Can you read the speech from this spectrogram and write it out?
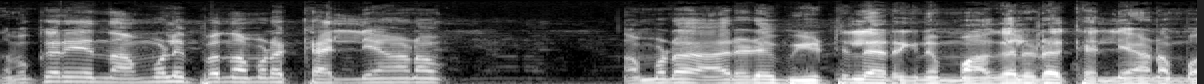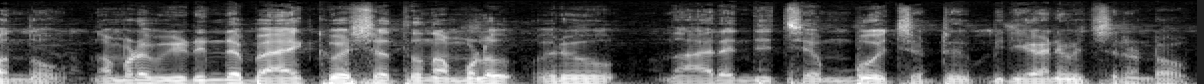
നമുക്കറിയാം നമ്മളിപ്പോൾ നമ്മുടെ കല്യാണം നമ്മുടെ ആരുടെ വീട്ടിലാരെങ്കിലും മകളുടെ കല്യാണം വന്നു. നമ്മുടെ വീടിന്റെ ബാക്ക് വശത്ത് നമ്മൾ ഒരു നാലഞ്ച് ചെമ്പ് വെച്ചിട്ട് ബിരിയാണി വെച്ചിട്ടുണ്ടാവും.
